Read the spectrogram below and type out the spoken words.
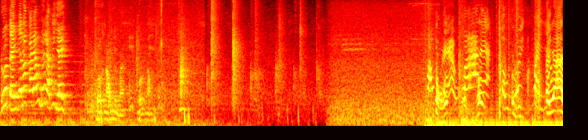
đưa tiền cho nó cả đống để làm cái gì? Bớt nóng đi mà bớt nóng Trời qua thôi. nè Trời ơi, mày Ây da,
